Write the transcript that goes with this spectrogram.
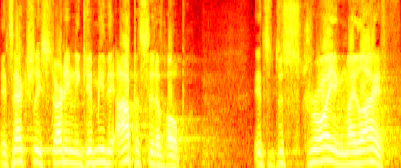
it's actually starting to give me the opposite of hope. It's destroying my life.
